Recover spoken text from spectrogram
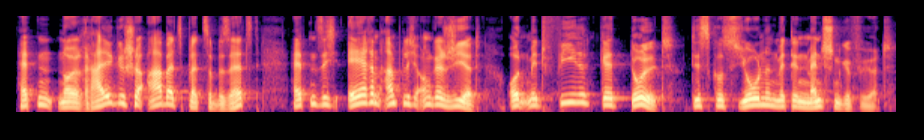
hätten neuralgische Arbeitsplätze besetzt, hätten sich ehrenamtlich engagiert und mit viel Geduld Diskussionen mit den Menschen geführt.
